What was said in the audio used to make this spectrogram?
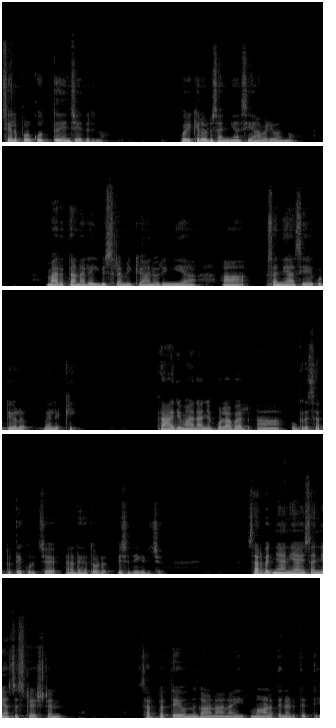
ചിലപ്പോൾ കൊത്തുകയും ചെയ്തിരുന്നു. ഒരിക്കൽ ഒരു സന്യാസി ആ വഴി വന്നു. മരത്തണലിൽ വിശ്രമിക്കാൻ ഒരുങ്ങിയ ആ സന്യാസിയെ കുട്ടികൾ വിലക്കി. കാര്യം ആരാഞ്ഞപ്പോൾ അവർ ഉഗ്രസർപ്പത്തെക്കുറിച്ച് അദ്ദേഹത്തോട് വിശദീകരിച്ചു. സർവജ്ഞാനിയായ സന്യാസി ശ്രേഷ്ഠൻ സർപ്പത്തെ ഒന്ന് കാണാനായി മാളത്തിനടുത്തെത്തി.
